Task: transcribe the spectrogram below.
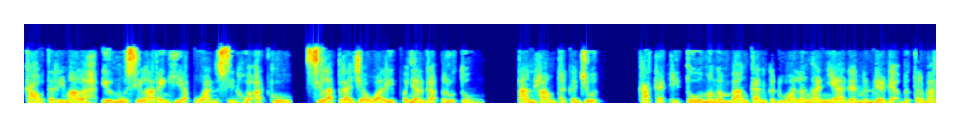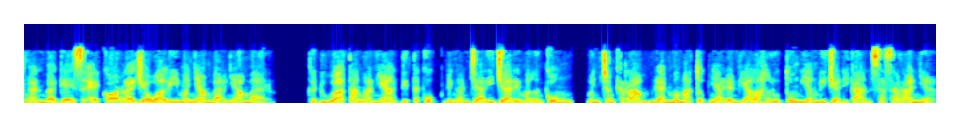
kau terimalah ilmu silat Eng Hiapuan Sin Hoatku, silat Raja Wali penyergap lutung. Tan Hang terkejut. Kakek itu mengembangkan kedua lengannya dan mendadak beterbangan bagai seekor Raja Wali menyambar-nyambar. Kedua tangannya ditekuk dengan jari-jari melengkung, mencengkeram dan mematuknya dan dialah lutung yang dijadikan sasarannya.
